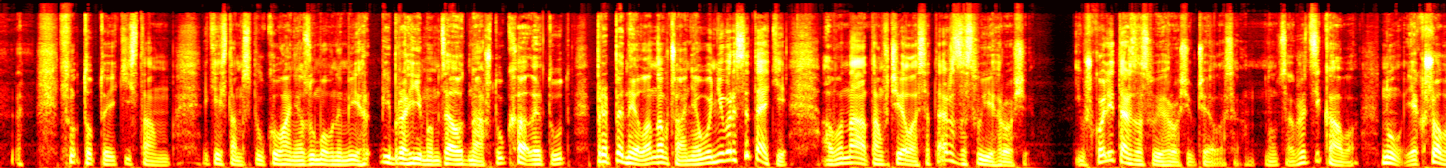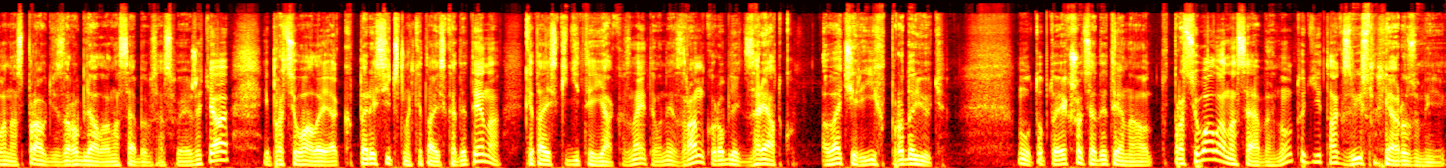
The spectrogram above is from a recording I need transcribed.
ну, тобто, якісь там, якесь там спілкування з умовним Ібрагімом це одна штука, але тут припинила навчання в університеті. А вона там вчилася теж за свої гроші. І в школі теж за свої гроші вчилася. Ну, це вже цікаво. Ну, якщо вона справді заробляла на себе все своє життя і працювала як пересічна китайська дитина, китайські діти як? Знаєте, вони зранку роблять зарядку, ввечері їх продають. Ну, тобто, якщо ця дитина от працювала на себе, ну тоді так, звісно, я розумію.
